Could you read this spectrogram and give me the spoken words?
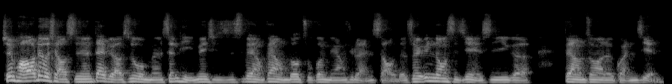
所以跑到六小时呢，代表是我们身体里面其实是非常非常多足够能量去燃烧的，所以运动时间也是一个非常重要的关键。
